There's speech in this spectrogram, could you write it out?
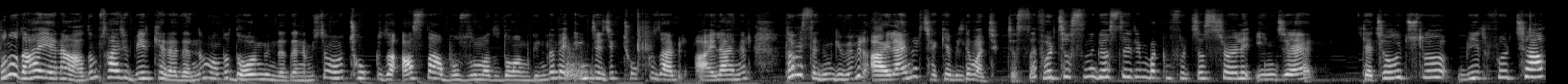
Bunu daha yeni aldım. Sadece bir kere denedim. Onu da doğum gününde denemiştim ama çok güzel. Asla bozulmadı doğum gününde ve incecik çok güzel bir eyeliner. Tam istediğim gibi bir eyeliner çekebildim açıkçası. Fırçasını göstereyim. Bakın fırçası şöyle ince, keçe uçlu bir fırça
